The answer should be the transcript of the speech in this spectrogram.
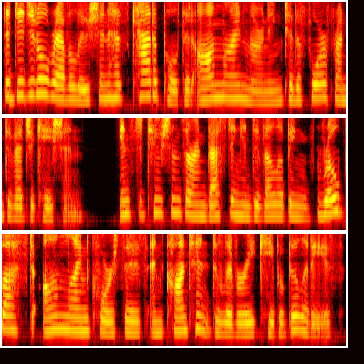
The digital revolution has catapulted online learning to the forefront of education. Institutions are investing in developing robust online courses and content delivery capabilities.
